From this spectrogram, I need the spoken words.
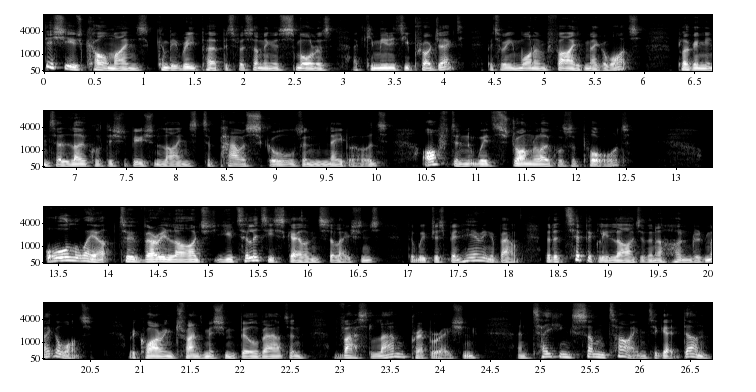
Disused coal mines can be repurposed for something as small as a community project between 1 and 5 megawatts, plugging into local distribution lines to power schools and neighbourhoods, often with strong local support, all the way up to very large utility scale installations that we've just been hearing about that are typically larger than 100 megawatts, requiring transmission build out and vast land preparation and taking some time to get done.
